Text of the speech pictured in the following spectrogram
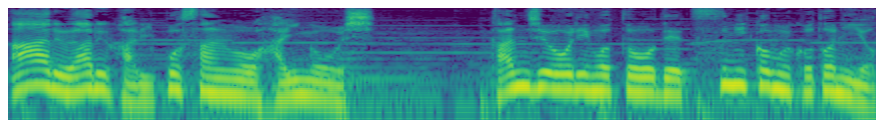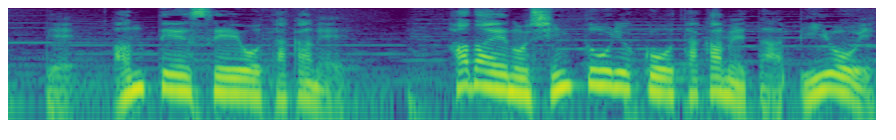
Rα リポ酸を配合し、環状オリゴ糖で包み込むことによって安定性を高め、肌への浸透力を高めた美容液、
